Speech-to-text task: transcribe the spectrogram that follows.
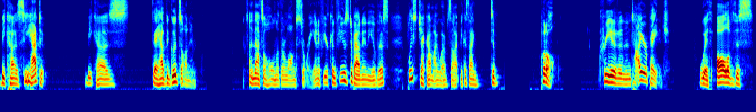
because he had to, because they had the goods on him. And that's a whole nother long story. And if you're confused about any of this, please check out my website because I put a created an entire page with all of this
